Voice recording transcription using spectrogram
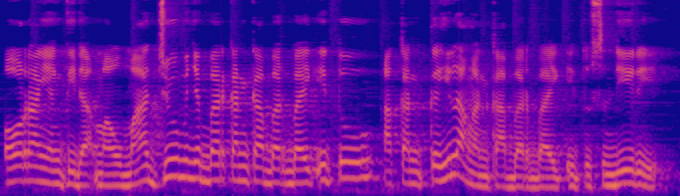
Orang yang tidak mau maju menyebarkan kabar baik itu akan kehilangan kabar baik itu sendiri.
